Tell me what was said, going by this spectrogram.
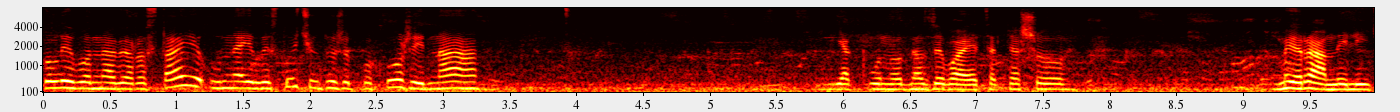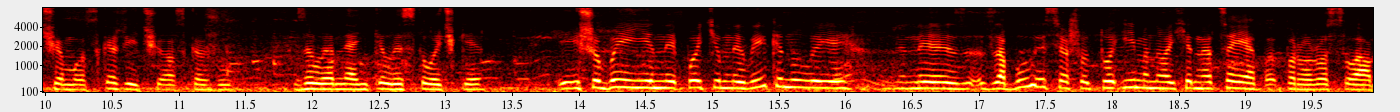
коли вона виростає, у неї листочок дуже похожий на, як воно називається, те, що ми рани лічимо, скажіть, що я скажу, зелененькі листочки. І щоб ви її не, потім не викинули, не забулися, що то іменно ехінацея проросла.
